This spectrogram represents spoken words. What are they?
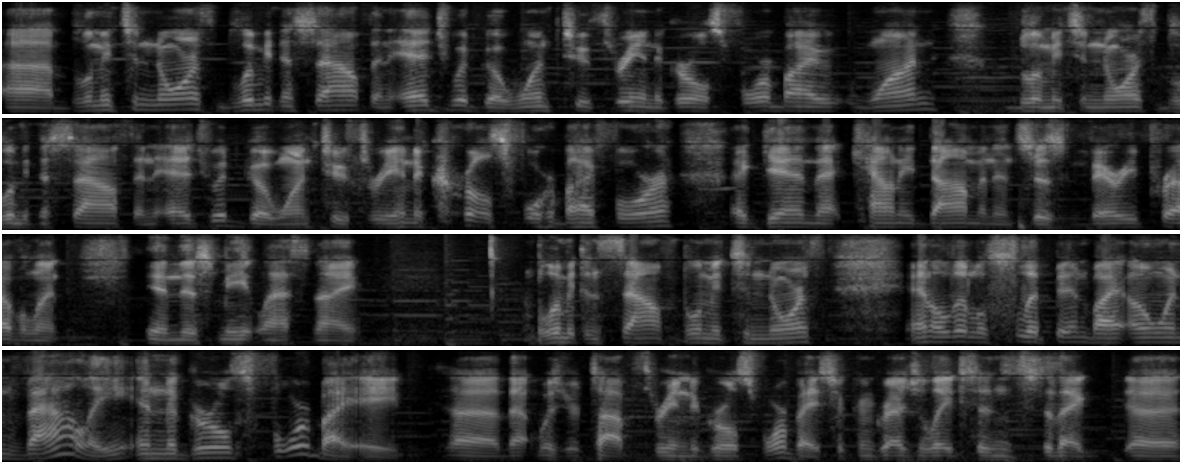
Uh, Bloomington North, Bloomington South, and Edgewood go one, two, three in the girls four by one. Bloomington North, Bloomington South, and Edgewood go one, two, three in the girls four by four. Again, that county dominance is very prevalent in this meet last night. Bloomington South, Bloomington North, and a little slip in by Owen Valley in the girls four by eight. Uh, that was your top three in the girls four by. So congratulations to that uh,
